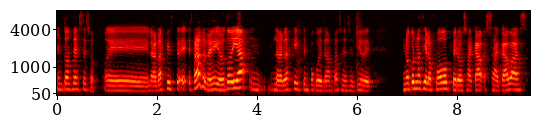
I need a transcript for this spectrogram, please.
Entonces, eso. eh, la verdad es que este- estaba entretenido. El otro día, mm, la verdad es que hice un poco de trampas en el sentido de. No conocía los juegos, pero saca- sacabas.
